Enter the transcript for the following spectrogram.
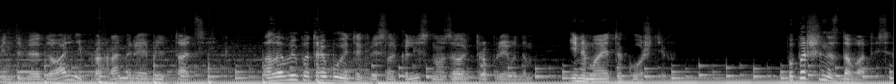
в індивідуальній програмі реабілітації, але ви потребуєте крісла колісного з електроприводом і не маєте коштів? По-перше, не здаватися.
